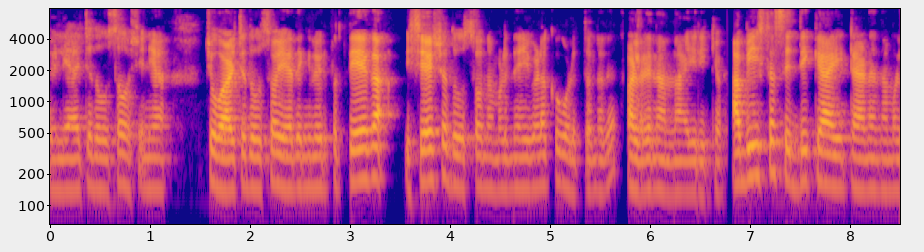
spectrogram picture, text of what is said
വെള്ളിയാഴ്ച ദിവസമോ ശനിയ ചൊവ്വാഴ്ച ദിവസമോ ഏതെങ്കിലും ഒരു പ്രത്യേക വിശേഷ ദിവസമോ നമ്മൾ നെയ്വിളക്ക് കൊളുത്തുന്നത് വളരെ നന്നായിരിക്കും. അഭീഷ്ട സിദ്ധിക്കായിട്ടാണ് നമ്മൾ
